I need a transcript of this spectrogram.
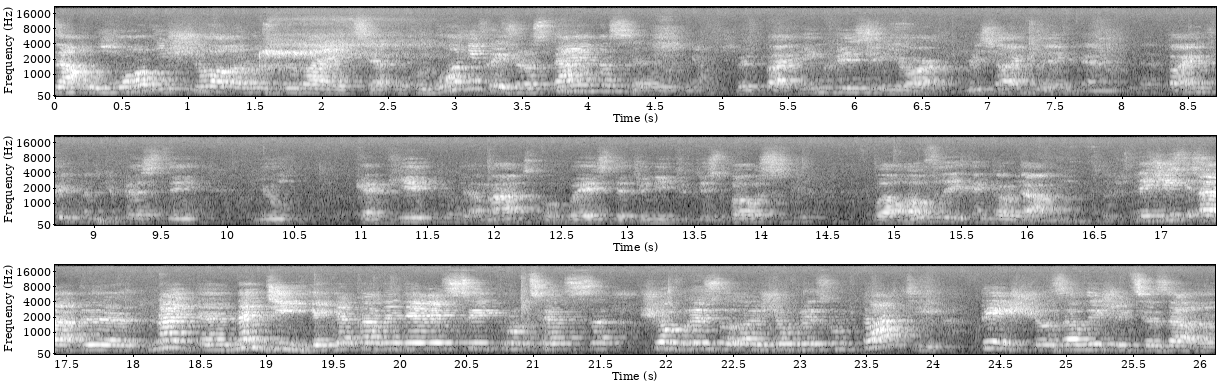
за умови, що розвивається економіка і зростає населення. But by increasing your recycling and biotreatment capacity, you can keep the amount of waste that you need to dispose. Well, hopefully it can go down. Е, е, е, надія, яка веде цей процес, щоб в результаті те, що залишиться за,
